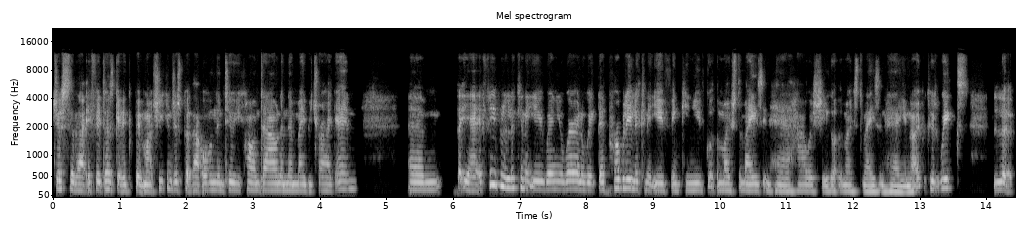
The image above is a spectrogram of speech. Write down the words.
just so that if it does get a bit much you can just put that on until you calm down and then maybe try again um but yeah if people are looking at you when you're wearing a wig they're probably looking at you thinking you've got the most amazing hair how has she got the most amazing hair you know because wigs look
